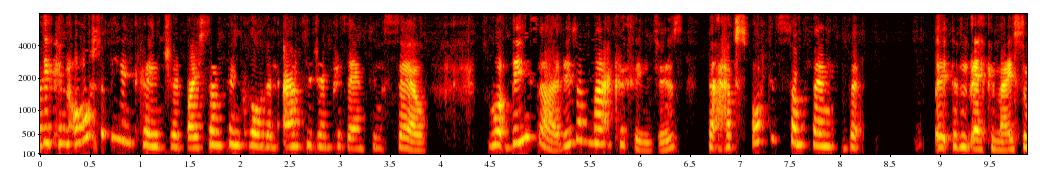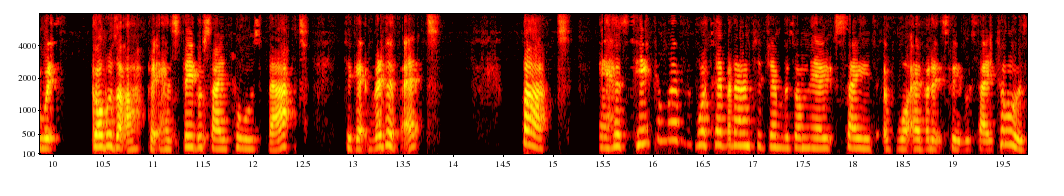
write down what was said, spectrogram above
they can also be encountered by something called an antigen presenting cell, So what these are, these are macrophages that have spotted something that it didn't recognise, so it gobbles it up, it has phagocytosed that to get rid of it, but it has taken with whatever antigen was on the outside of whatever it's phagocytosed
